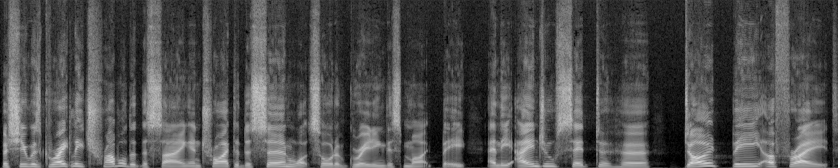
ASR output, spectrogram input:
But she was greatly troubled at the saying and tried to discern what sort of greeting this might be. And the angel said to her, Don't be afraid.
